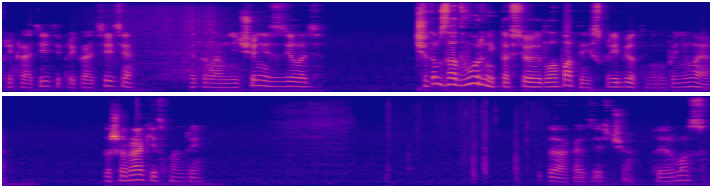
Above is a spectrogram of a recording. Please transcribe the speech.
Прекратите, прекратите. Это нам ничего не сделать. Что там за дворник-то все лопатой скребет, я не понимаю. Дошираки, смотри. Так, а здесь что? Термос.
